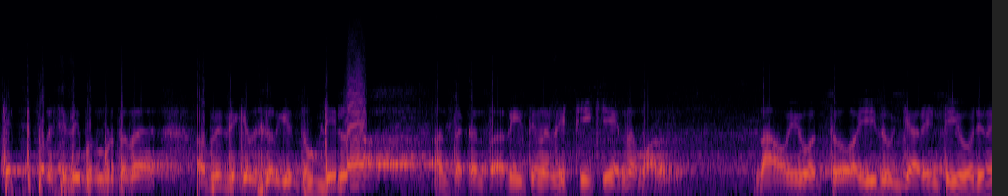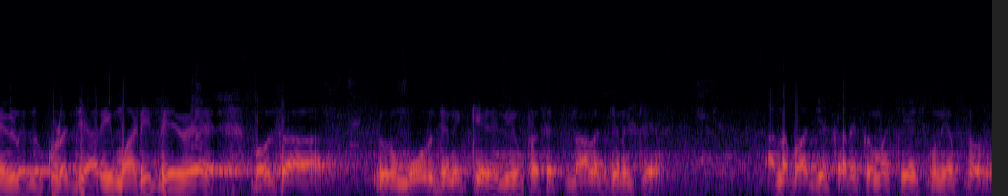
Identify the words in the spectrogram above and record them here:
ಕೆಟ್ಟ ಪರಿಸ್ಥಿತಿ ಬಂದ್ಬಿಡ್ತದೆ, ಅಭಿವೃದ್ಧಿ ಕೆಲಸಗಳಿಗೆ ದುಡ್ಡಿಲ್ಲ ಅಂತಕ್ಕಂಥ ರೀತಿಯಲ್ಲಿ ಟೀಕೆಯನ್ನ ಮಾಡಿದ್ರು. ನಾವು ಇವತ್ತು ಐದು ಗ್ಯಾರಂಟಿ ಯೋಜನೆಗಳನ್ನು ಕೂಡ ಜಾರಿ ಮಾಡಿದ್ದೇವೆ. ಬಹುಶಃ ಇವರು ಮೂರು ಜನಕ್ಕೆ, ನೀವು ಪ್ರಶಸ್ತಿ ನಾಲ್ಕು ಜನಕ್ಕೆ ಅನ್ನಭಾಗ್ಯ ಕಾರ್ಯಕ್ರಮ ಕೆ ಎಚ್ ಮುನಿಯಪ್ಪನವರು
